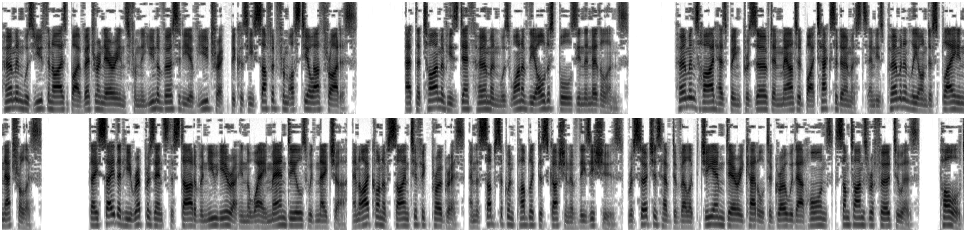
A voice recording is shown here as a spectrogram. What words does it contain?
Herman was euthanized by veterinarians from the University of Utrecht because he suffered from osteoarthritis. At the time of his death Herman was one of the oldest bulls in the Netherlands. Herman's hide has been preserved and mounted by taxidermists and is permanently on display in Naturalis. They say that he represents the start of a new era in the way man deals with nature, an icon of scientific progress, and the subsequent public discussion of these issues. Researchers have developed GM dairy cattle to grow without horns, sometimes referred to as polled,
